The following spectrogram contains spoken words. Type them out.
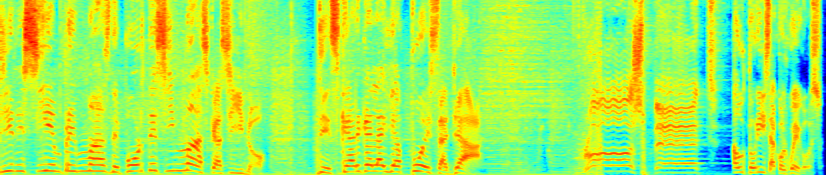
tienes siempre más deportes y más casino. Descárgala y apuesta ya. Rushbet. Autoriza con juegos.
